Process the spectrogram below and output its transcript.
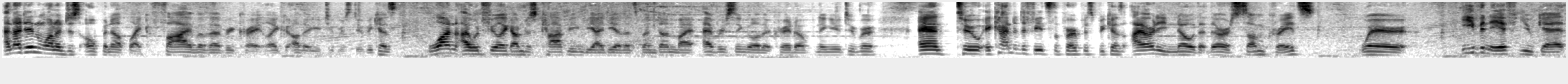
And I didn't want to just open up like five of every crate like other YouTubers do. Because one, I would feel like I'm just copying the idea that's been done by every single other crate opening YouTuber. And two, it kind of defeats the purpose because I already know that there are some crates where even if you get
